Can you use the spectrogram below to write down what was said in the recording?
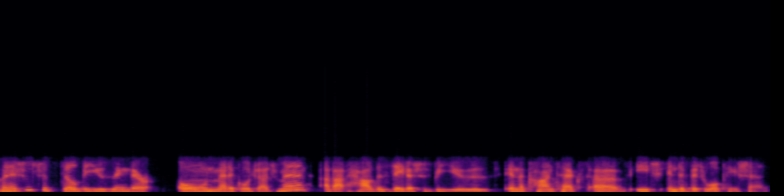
clinicians should still be using their own medical judgment about how this data should be used in the context of each individual patient.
